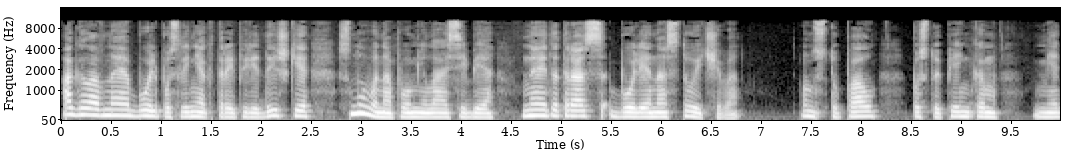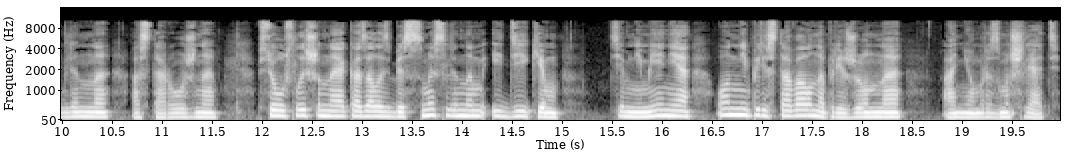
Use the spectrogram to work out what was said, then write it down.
а головная боль после некоторой передышки снова напомнила о себе, на этот раз более настойчиво. Он ступал по ступенькам медленно, осторожно. Все услышанное оказалось бессмысленным и диким. Тем не менее, он не переставал напряженно о нем размышлять.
